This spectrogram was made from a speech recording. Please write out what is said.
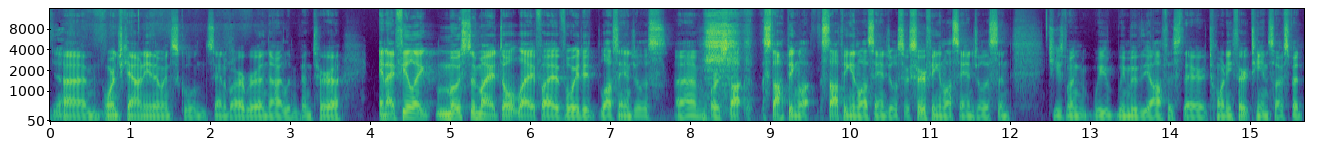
Yeah, um, Orange County, then went to school in Santa Barbara, and now I live in Ventura. And I feel like most of my adult life, I avoided Los Angeles um, or stop, stopping stopping in Los Angeles or surfing in Los Angeles. And geez, when we we moved the office there 2013, so I've spent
